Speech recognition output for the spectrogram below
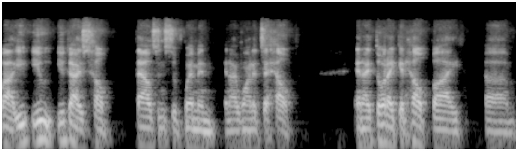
"Wow, you you you guys help thousands of women, and I wanted to help, and I thought I could help by um,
